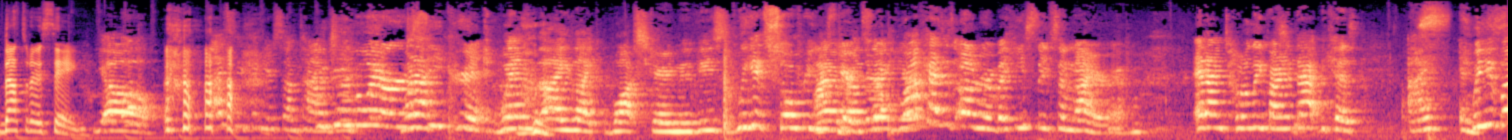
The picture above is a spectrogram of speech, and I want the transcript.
That's what I was saying. Yo. Oh. I sleep in here sometimes. We gave away our When I- secret. When I like watch scary movies, we get so freaking I have a scared. brother So right Brock has his own room, but he sleeps in my room. and I'm totally fine with that because I am we. But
